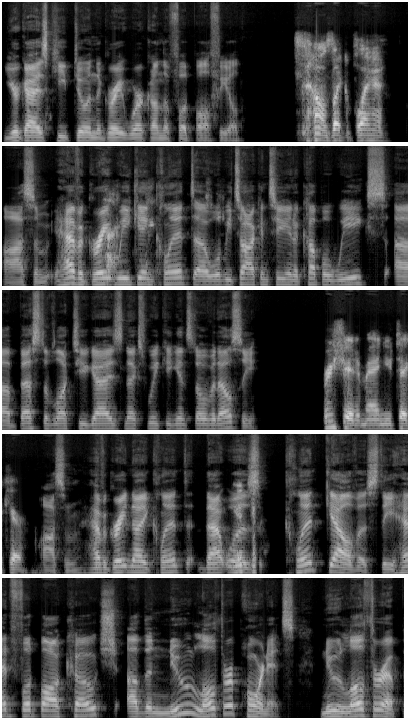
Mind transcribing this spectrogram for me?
Your guys keep doing the great work on the football field. Sounds like a plan. Awesome. Have a great weekend, Clint. Uh, we'll be talking to you in a couple weeks. Uh, best of luck to you guys next week against Ovid Elsie. Appreciate it, man. You take care. Awesome. Have a great night, Clint. That was Clint Galvas, the head football coach of the New Lothrop Hornets. New Lothrop,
